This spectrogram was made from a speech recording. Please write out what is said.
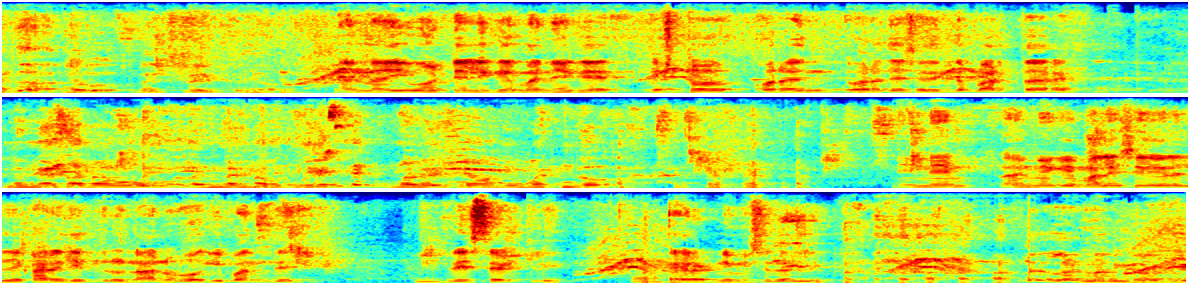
ಅದು ಅದು ಮೆಚ್ಚಬೇಕು ನನ್ನ ಈ ಹೋಟೆಲಿಗೆ ಮನೆಗೆ ಎಷ್ಟೋ ಹೊರ ಹೊರ ದೇಶದಿಂದ ಬರ್ತಾರೆ. ಮೊನ್ನೆ ಸಹ ನಾವು ಲಂಡನ್ ಹೋಗಿ ಮಲೇಷಿಯಾ ಹೋಗಿ ಬಂದು. ನಿನ್ನೆ ನನಗೆ ಮಲೇಷಿಯಾದಲ್ಲಿ ಕರೆದಿದ್ರು ನಾನು ಹೋಗಿ ಬಂದೆ ರೀಸೆಂಟ್ಲಿ ಎರಡು ನಿಮಿಷದಲ್ಲಿ. ಲಂಡನ್ಗೆ ಹೋಗಿ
